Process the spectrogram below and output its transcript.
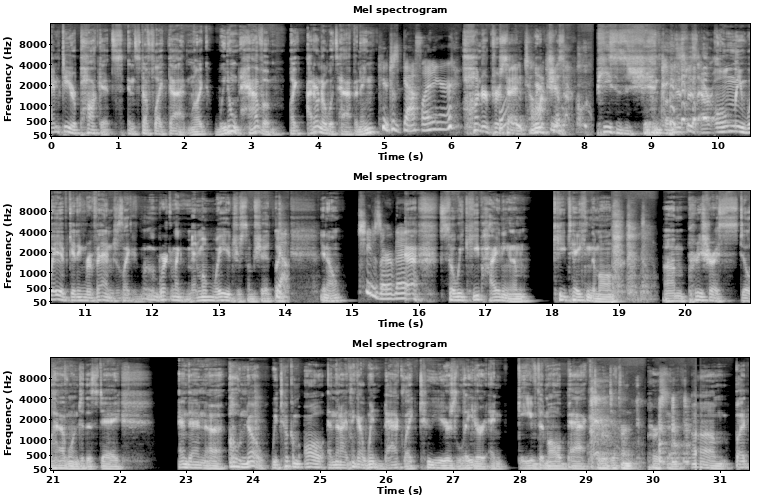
empty your pockets and stuff like that. And we're like, we don't have them. Like, I don't know what's happening. You're just gaslighting her. 100%. What are you We're just about? pieces of shit. Like, this was our only way of getting revenge. It's like working like minimum wage or some shit. Like, Yeah. You know, She deserved it. Eh, so we keep hiding them, keep taking them all. I'm pretty sure I still have one to this day. And then, uh, oh no, we took them all. And then I think I went back like two years later and gave them all back to a different person. Um, but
